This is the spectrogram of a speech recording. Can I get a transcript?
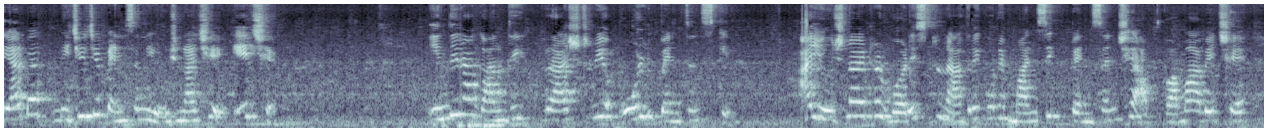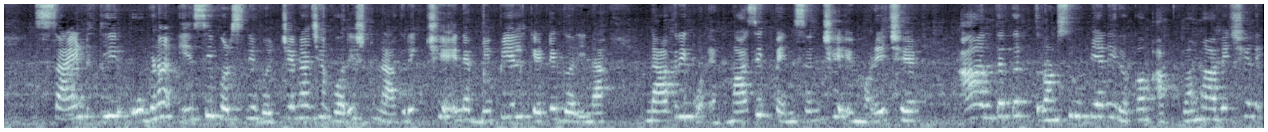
ત્યારબાદ બીજી જે પેન્શન યોજના છે એ છે ઇન્દિરા ગાંધી રાષ્ટ્રીય ઓલ્ડ પેન્શન સ્કીમ. આ યોજના હેઠળ વરિષ્ઠ નાગરિકોને માનસિક પેન્શન છે આપવામાં આવે છે. સાઠથી ઓગણા એંસી વર્ષની વચ્ચેના જે વરિષ્ઠ નાગરિક છે, એને બીપીએલ કેટેગરીના નાગરિકોને માસિક પેન્શન છે એ મળે છે. આ અંતર્ગત ત્રણસો રૂપિયાની રકમ આપવામાં આવે છે અને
